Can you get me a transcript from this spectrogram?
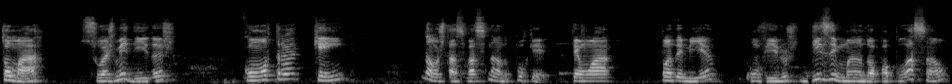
tomar suas medidas contra quem não está se vacinando. Por quê? Tem uma pandemia, um vírus dizimando a população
